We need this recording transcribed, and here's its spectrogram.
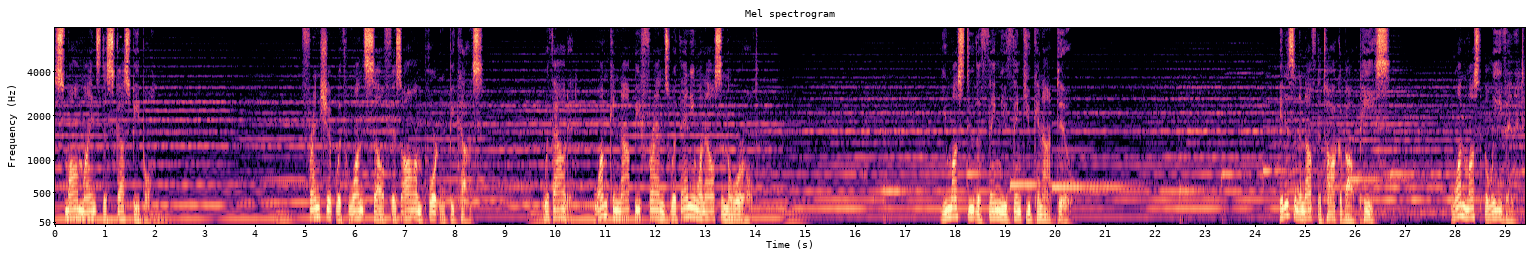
Small minds discuss people. Friendship with oneself is all important because without it, one cannot be friends with anyone else in the world. You must do the thing you think you cannot do. It isn't enough to talk about peace. One must believe in it.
